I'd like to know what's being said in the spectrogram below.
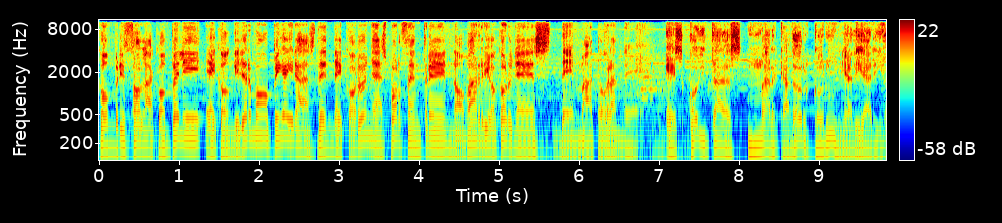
con Brizola, con Peli e con Guillermo Pigueiras, dende Coruña Sport Centre, no barrio coruñés de Mato Grande. Escoitas Marcador Coruña Diario.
